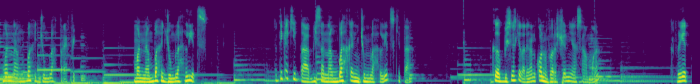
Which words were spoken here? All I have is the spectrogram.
menambah jumlah traffic. Menambah jumlah leads. Ketika kita bisa nambahkan jumlah leads kita ke bisnis kita dengan conversionnya sama, rate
